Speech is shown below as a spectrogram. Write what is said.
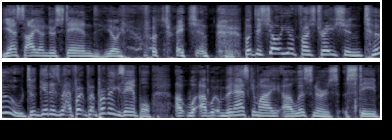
yes, I understand you know your frustration, but to show your frustration too. To get his perfect example, uh, I've been asking my uh, listeners, Steve,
